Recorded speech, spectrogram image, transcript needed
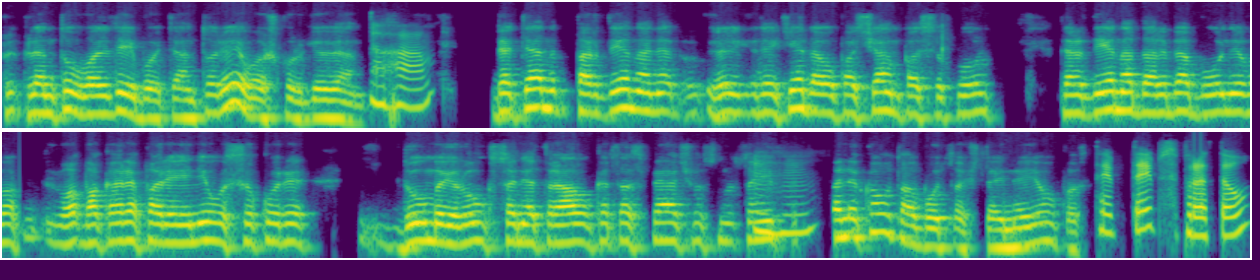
pl- plentų valdyboje, ten turėjau aš kur gyventi. Aha. Bet ten per dieną ne, rei- reikėdavo pačiam pasikurti, per dieną darbę būni, va- va- vakare pareini, užsukuri, dūmai rūksta, netraukia tas pečius, nu tai Mhm. palikau tą būtą, aš tai nejau pas. Taip, taip, supratau.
